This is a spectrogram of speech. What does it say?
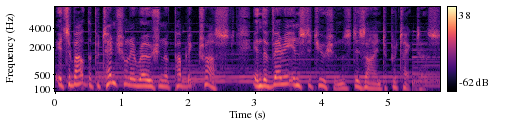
it's about the potential erosion of public trust in the very institutions designed to protect us.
